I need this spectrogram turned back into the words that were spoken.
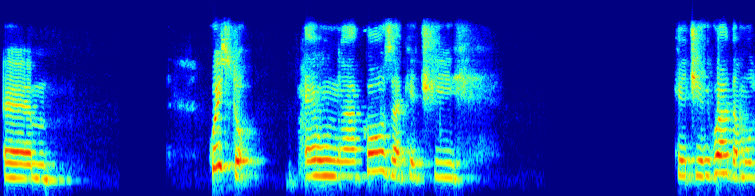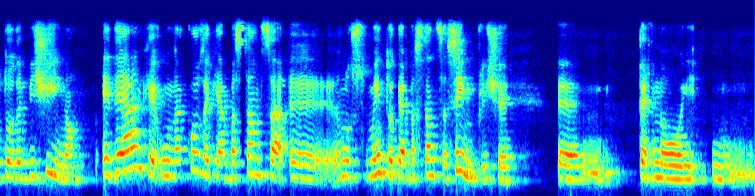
Um, questo è una cosa che ci che ci riguarda molto da vicino ed è anche una cosa che è abbastanza, eh, uno strumento che è abbastanza semplice eh, per noi mh,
